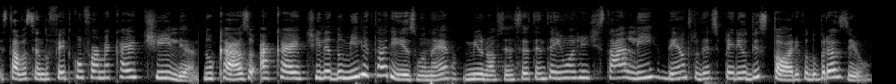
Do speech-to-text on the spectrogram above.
estava sendo feito conforme a cartilha. No caso, a cartilha do militarismo, né? 1970 71 a gente está ali dentro desse período histórico do Brasil.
